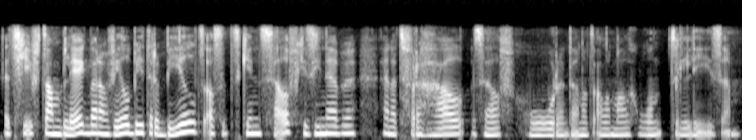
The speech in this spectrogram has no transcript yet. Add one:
Het geeft dan blijkbaar een veel beter beeld als het kind zelf gezien hebben en het verhaal zelf horen, dan het allemaal gewoon te lezen.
